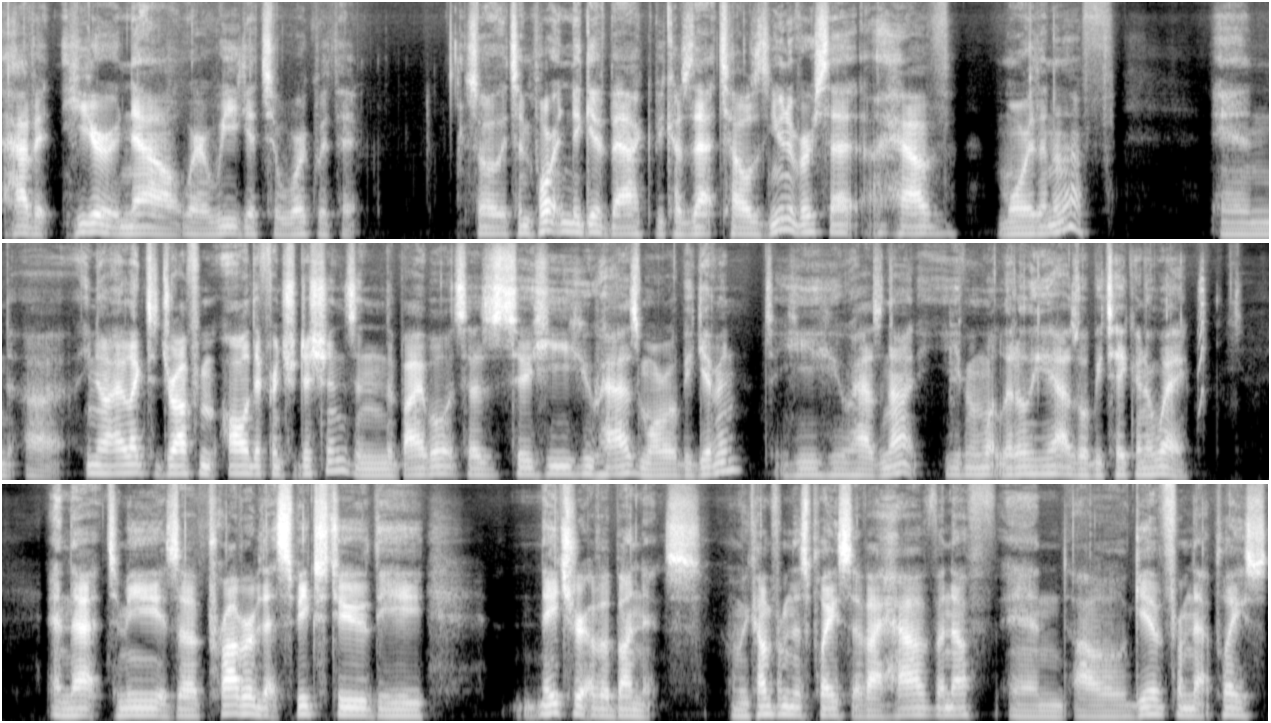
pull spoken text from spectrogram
have it here now where we get to work with it. So it's important to give back because that tells the universe that I have more than enough. And, uh, you know, I like to draw from all different traditions. In the Bible, it says, To he who has more will be given, to he who has not, even what little he has will be taken away. And that to me is a proverb that speaks to the nature of abundance. When we come from this place of I have enough and I'll give from that place,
